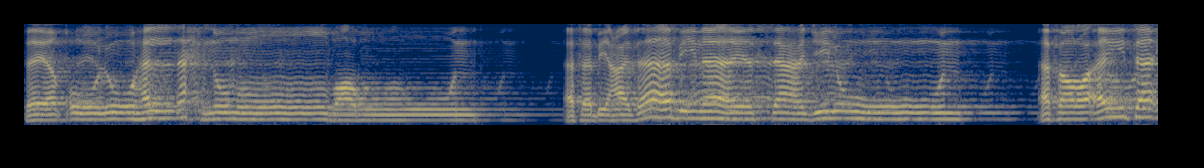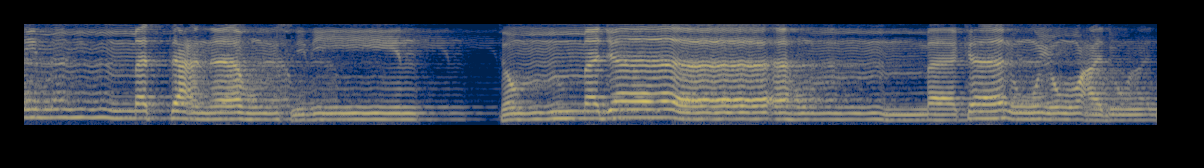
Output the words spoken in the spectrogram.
فيقولوا هل نحن منظرون. أفبعذابنا يستعجلون. أفرأيت إن متعناهم سنين. ثم جاءهم ما كانوا يوعدون.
